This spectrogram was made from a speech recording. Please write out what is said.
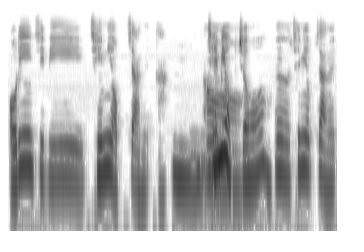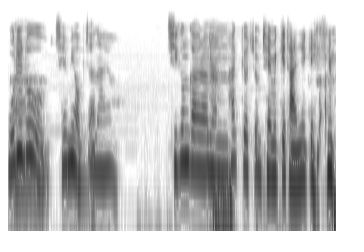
어린이집이 재미없지 않을까. 음, 어. 재미없죠. 어, 재미없지 않을까. 우리도 재미없잖아요. 지금 가라면 학교 좀 재밌게 다니겠지만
